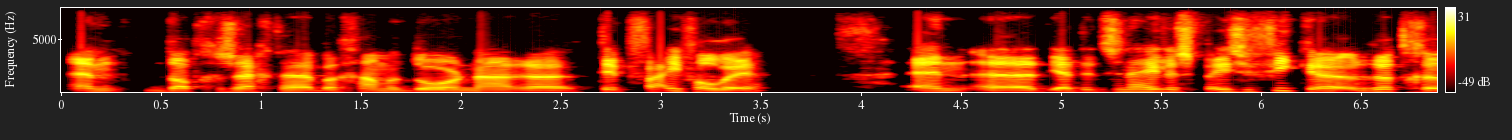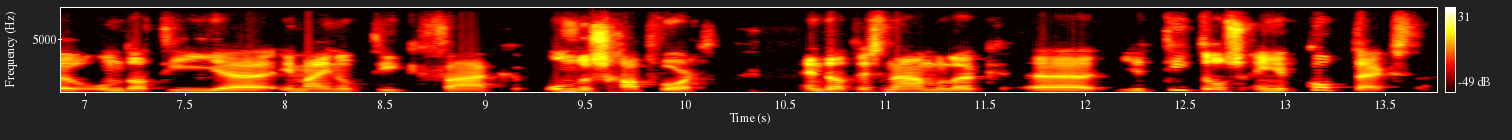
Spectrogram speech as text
en dat gezegd hebben, gaan we door naar uh, tip 5 alweer. En uh, ja, dit is een hele specifieke Rutger, omdat die uh, in mijn optiek vaak onderschat wordt. En dat is namelijk je titels en je kopteksten.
